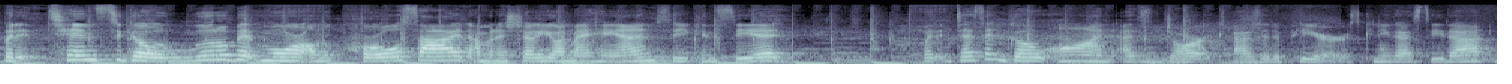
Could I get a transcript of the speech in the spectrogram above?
but it tends to go a little bit more on the coral side. I'm gonna show you on my hand so you can see it. But it doesn't go on as dark as it appears. Can you guys see that?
